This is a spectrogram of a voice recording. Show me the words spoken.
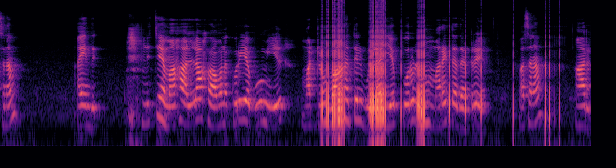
வசனம் ஐந்து. நிச்சயமாக அல்லாஹ் அவனுக்குரிய பூமியில் மற்றும் வானத்தில் உள்ள எப்பொருளும் மறைத்ததன்று. வசனம் ஆறு.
